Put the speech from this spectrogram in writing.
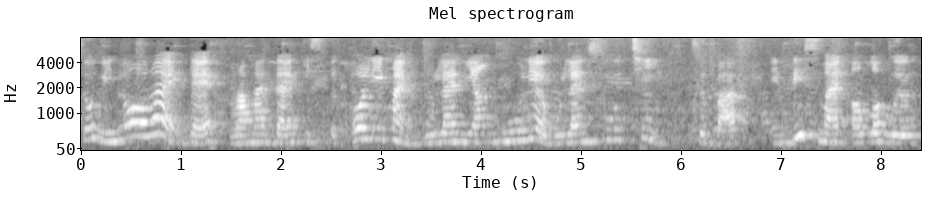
So we know right that Ramadan is a holy month, bulan yang mulia, bulan suci. Sebab in this month Allah will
